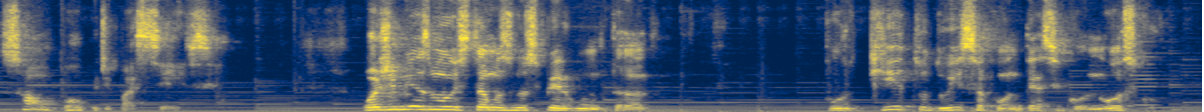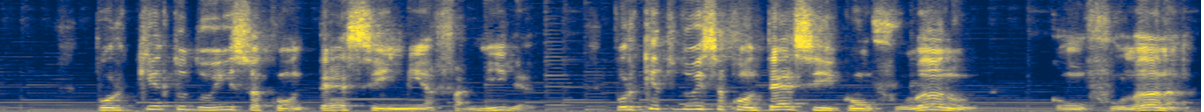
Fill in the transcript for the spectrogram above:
só um pouco de paciência. Hoje mesmo estamos nos perguntando: por que tudo isso acontece conosco? Por que tudo isso acontece em minha família? Por que tudo isso acontece com fulano, com fulana?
